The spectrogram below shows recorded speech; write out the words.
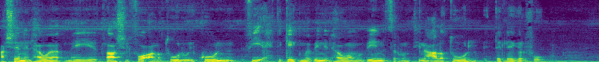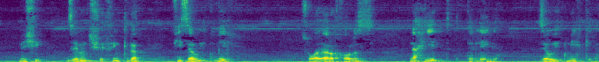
عشان الهواء ما يطلعش لفوق على طول ويكون في احتكاك ما بين الهواء وما بين السربنتينة على طول التلاجة لفوق. ماشي؟ زي ما أنتم شايفين كده في زاوية ميل صغيرة خالص ناحية التلاجة زاوية ميل كده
